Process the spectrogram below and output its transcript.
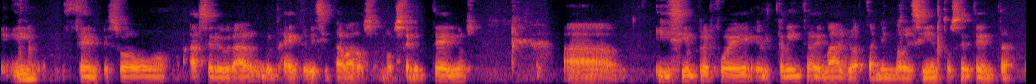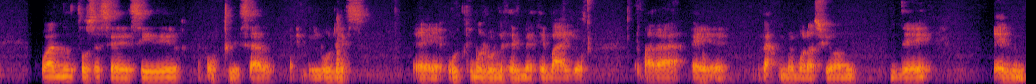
Y se empezó a celebrar, la gente visitaba los, los cementerios, y siempre fue el 30 de mayo hasta 1970, cuando entonces se decide utilizar el lunes, eh, último lunes del mes de mayo, para eh, la conmemoración de el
